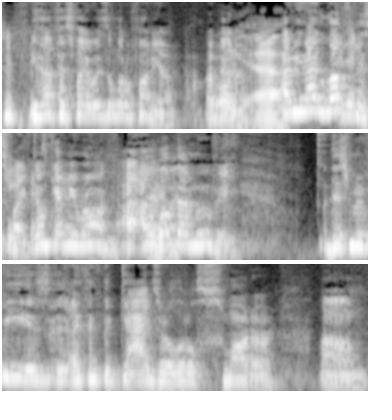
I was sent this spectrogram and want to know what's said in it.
you thought Fist Fight was a little funnier or better? Oh, yeah. I mean, I love I Fist Fight. Fist Don't get me wrong. I, I Anyway. love that movie. This movie is. I think the gags are a little smarter um,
